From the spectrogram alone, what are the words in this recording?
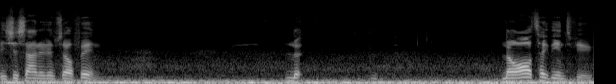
He's just handed himself in. No, no, I'll take the interview.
